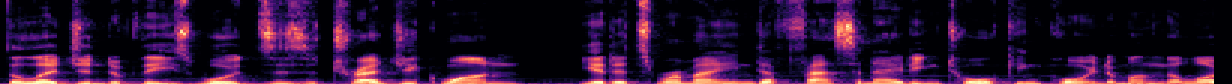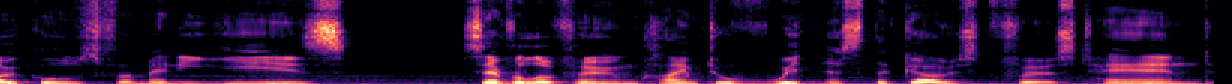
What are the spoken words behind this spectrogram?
The legend of these woods is a tragic one, yet it's remained a fascinating talking point among the locals for many years, several of whom claim to have witnessed the ghost firsthand.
